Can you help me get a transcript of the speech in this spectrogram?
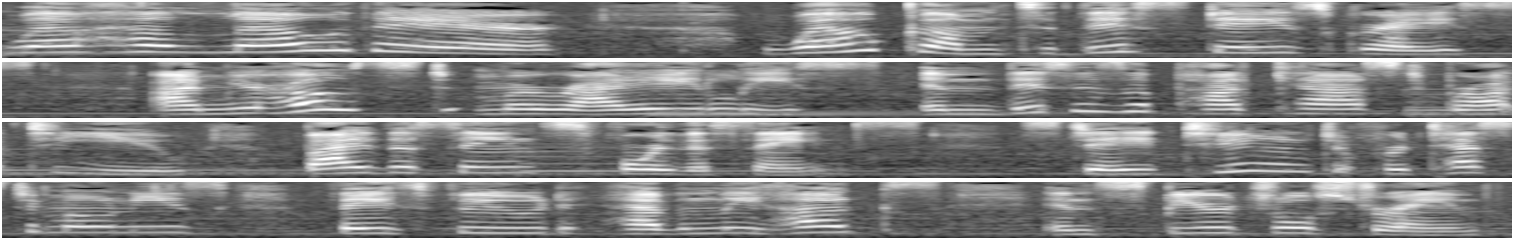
Well, hello there. Welcome to this day's grace. I'm your host, Mariah Elise, and this is a podcast brought to you by the Saints for the Saints. Stay tuned for testimonies, faith food, heavenly hugs, and spiritual strength.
